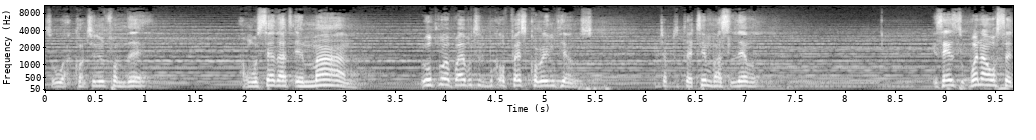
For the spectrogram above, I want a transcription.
So we are continuing from there. And we said that a man, we open our Bible to the book of First Corinthians, chapter 13, verse 11. It says, When I was a,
